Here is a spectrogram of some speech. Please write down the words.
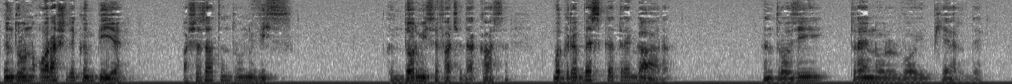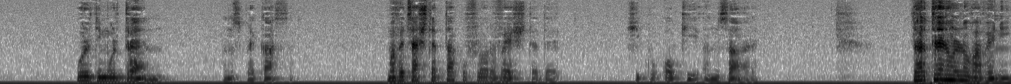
într-un oraș de câmpie, așezat într-un vis. Când dormi se face de acasă, mă grăbesc către gară. Într-o zi trenul voi pierde. Ultimul tren înspre casă. Mă veți aștepta cu flori veștede și cu ochii în zare. Dar trenul nu va veni,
